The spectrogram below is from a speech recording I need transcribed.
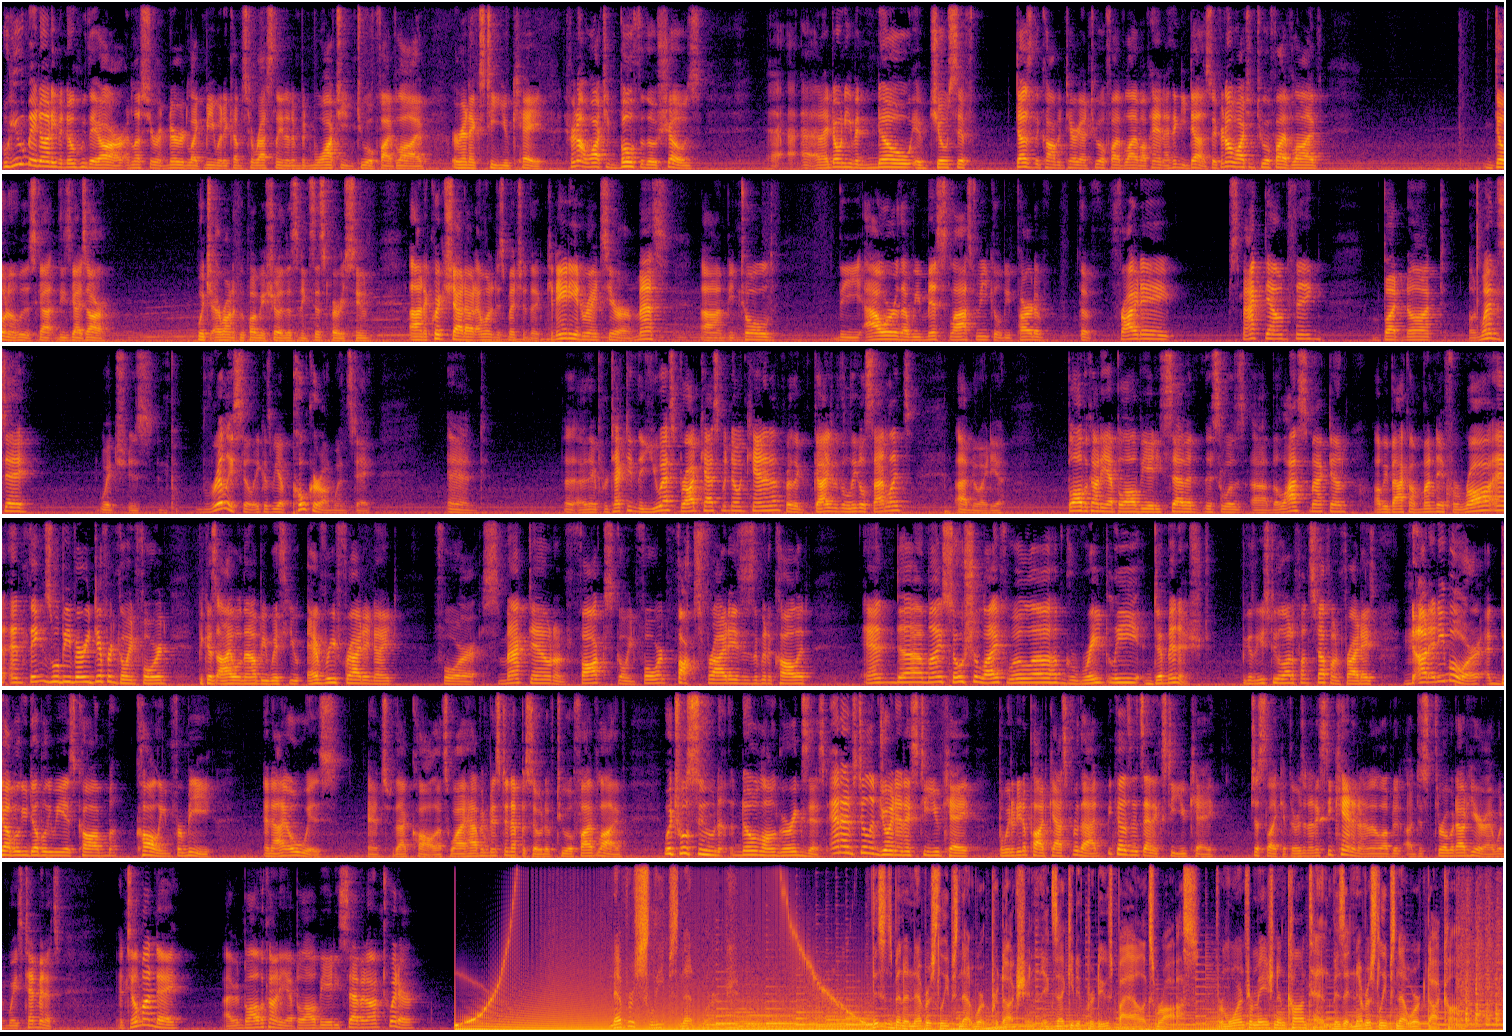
who you may not even know who they are unless you're a nerd like me when it comes to wrestling and have been watching 205 Live or NXT UK. If you're not watching both of those shows, and I don't even know if Joseph does the commentary on 205 Live offhand, I think he does. So if you're not watching 205 Live, don't know who this guy, these guys are. Which, ironically, probably a show that doesn't exist very soon. Uh, and a quick shout out, I want to just mention the Canadian rates here are a mess. Uh, I'm being told the hour that we missed last week will be part of the Friday SmackDown thing, but not on Wednesday, which is really silly because we have poker on Wednesday. And uh, are they protecting the U.S. broadcast window in Canada for the guys with illegal satellites? I have no idea. Bilal Bakani at BilalV87. This was uh, the last SmackDown. I'll be back on Monday for Raw, and, and things will be very different going forward because I will now be with you every Friday night for SmackDown on Fox going forward. Fox Fridays, as I'm going to call it. And uh, my social life will uh, have greatly diminished because I used to do a lot of fun stuff on Fridays. Not anymore. WWE has come calling for me, and I always answer that call. That's why I haven't missed an episode of 205 Live, which will soon no longer exist. And I'm still enjoying NXT UK, but we don't need a podcast for that because it's NXT UK. Just like if there was an NXT Canada and I loved it, I'd just throw it out here. I wouldn't waste 10 minutes. Until Monday, I've been Bilal Bakani at BilalV87 on Twitter. Never Sleeps Network. This has been a Never Sleeps Network production, executive produced by Alex Ross. For more information and content, visit neversleepsnetwork.com.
